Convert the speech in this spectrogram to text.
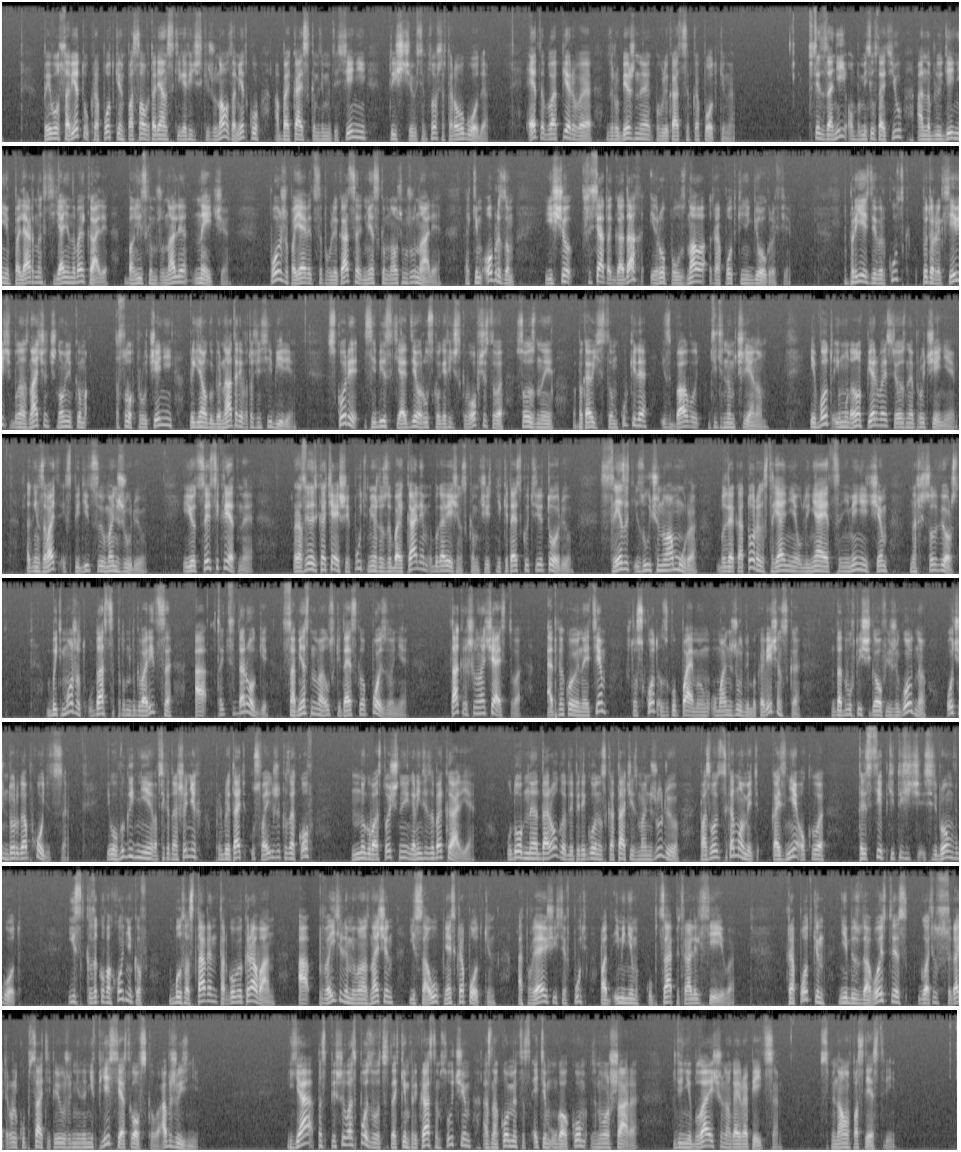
По его совету Кропоткин послал в итальянский графический журнал заметку о байкальском землетрясении 1862 года. Это была первая зарубежная публикация Кропоткина. Вслед за ней он поместил статью о наблюдении полярных сияний на Байкале в английском журнале Nature. Позже появится публикация в немецком научном журнале. Таким образом, еще в 60-х годах Европа узнала о Кропоткине географии. По приезде в Иркутск Петр Алексеевич был назначен чиновником особых поручений при генерал-губернаторе Восточной Сибири. Вскоре сибирский отдел Русского географического общества, созданный по покровительством Кукеля, его учительным членом. И вот ему дано первое серьезное поручение – организовать экспедицию в Маньчжурию. Ее цель секретная – разведать кратчайший путь между Забайкальем и Боговеченском через некитайскую территорию – срезать изученную Амура, благодаря которой расстояние удлиняется не менее чем на 600 верст. Быть может, удастся потом договориться о строительстве дороги совместного русско-китайского пользования. Так решило начальство, обеспокоенное тем, что скот, закупаемый у Маньчжури Боковеченска, до 2000 голов ежегодно, очень дорого обходится. Его выгоднее во всех отношениях приобретать у своих же казаков на юго-восточной границе Забайкалья – Удобная дорога для перегона скота через Маньчжурию позволит сэкономить казне около 35 тысяч серебром в год. Из казаков-охотников был составлен торговый караван, а предводителем его назначен Исаул князь Кропоткин, отправляющийся в путь под именем купца Петра Алексеева. Кропоткин не без удовольствия согласился сыграть роль купца теперь уже не в пьесе Островского, а в жизни – я поспешил воспользоваться таким прекрасным случаем ознакомиться с этим уголком земного шара, где не была еще нога европейца. Вспоминал он впоследствии.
